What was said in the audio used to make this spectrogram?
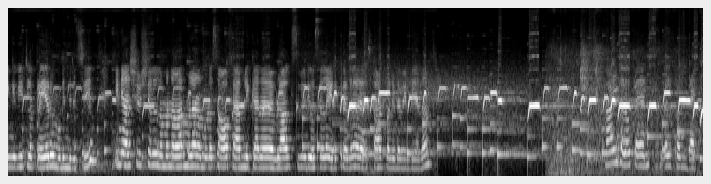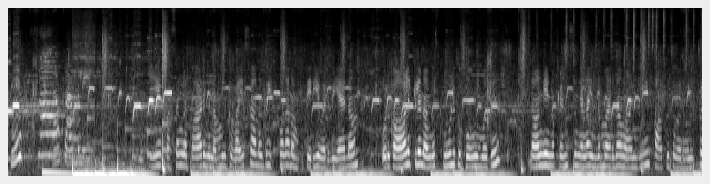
எங்கள் வீட்டில் ப்ரேயரும் முடிஞ்சிருச்சு. இனி அஸ் யூஷுவல் நம்ம நார்மலாக நம்மளோட சா ஃபேமிலிக்கான vlogs வீடியோஸ் எல்லாம் எடுக்கிறத ஸ்டார்ட் பண்ணிட வேண்டியதுதான். Hi hello friends welcome back to family ஏ பசங்களை பாருங்க. நம்மளுக்கு வயசானது இப்போதான் நமக்கு தெரிய வருது. ஏன்னா ஒரு காலத்தில் நாங்கள் ஸ்கூலுக்கு போகும்போது நாங்கள் எங்கள் ஃப்ரெண்ட்ஸுங்கெல்லாம் இந்த மாதிரி தான் வாங்கி சாப்பிட்டுட்டு வருவோம். இப்போ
